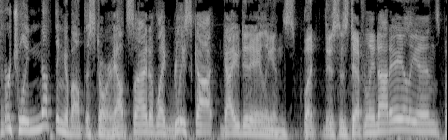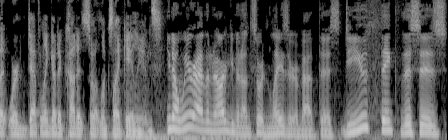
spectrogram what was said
virtually nothing about the story outside of like Ridley Scott, guy who did Aliens. But this is definitely not Aliens. But we're definitely going to cut it so it looks like Aliens. You know, we were having an argument on Sword and Laser about this. Do you think this is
